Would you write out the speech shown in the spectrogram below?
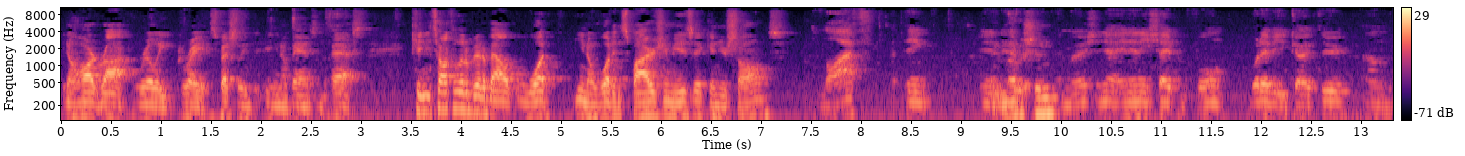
you know, hard rock really great, especially, you know, bands in the past. Can you talk a little bit about what, you know, what inspires your music and your songs? life. I think in Emotion. every- emotion, yeah, in any shape and form, whatever you go through. Um,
